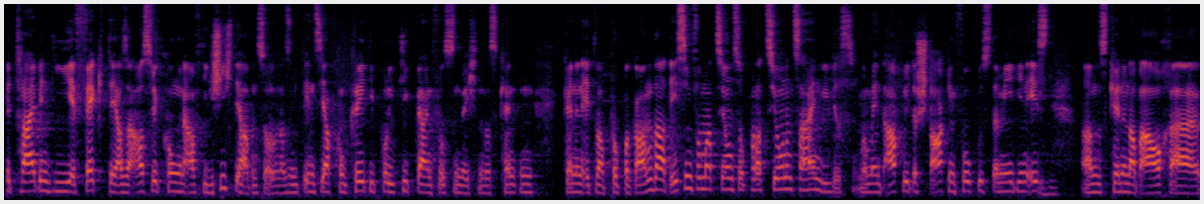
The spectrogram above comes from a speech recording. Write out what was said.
betreiben, die Effekte, also Auswirkungen auf die Geschichte haben sollen, also mit denen sie auch konkret die Politik beeinflussen möchten. Das könnten, können etwa Propaganda, Desinformationsoperationen sein, wie das im Moment auch wieder stark im Fokus der Medien ist. Mhm. Ähm, das können aber auch äh,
